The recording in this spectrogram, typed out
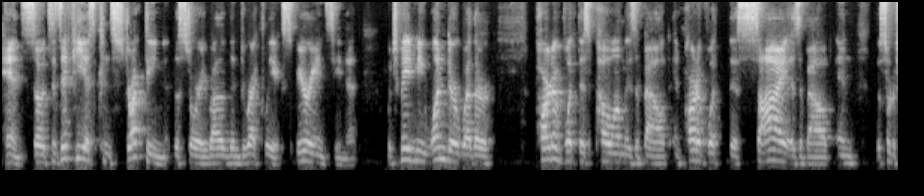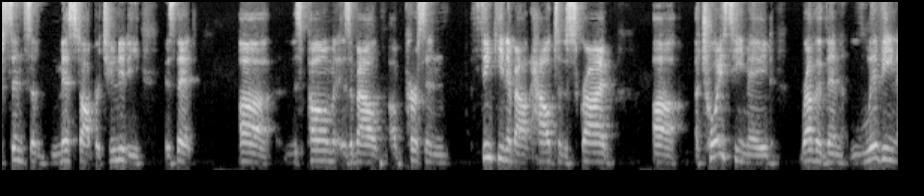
hence. So it's as if he is constructing the story rather than directly experiencing it, which made me wonder whether part of what this poem is about and part of what this sigh is about and the sort of sense of missed opportunity is that uh, this poem is about a person thinking about how to describe uh, a choice he made rather than living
